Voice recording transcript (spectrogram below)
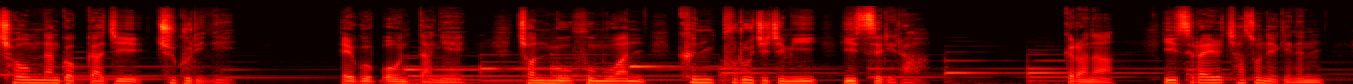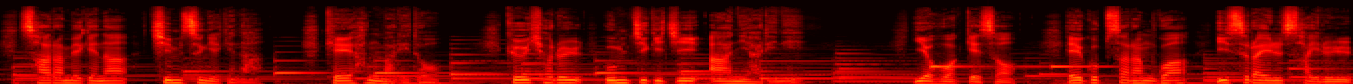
처음 난 것까지 죽으리니 애굽 온 땅에 전무후무한 큰 부르짖음이 있으리라. 그러나 이스라엘 자손에게는 사람에게나 짐승에게나 개 한 마리도 그 혀를 움직이지 아니하리니 여호와께서 애굽 사람과 이스라엘 사이를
